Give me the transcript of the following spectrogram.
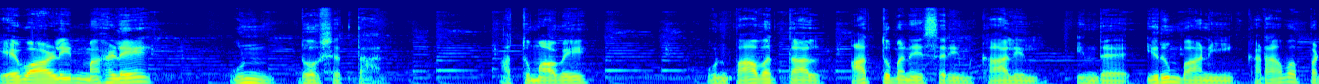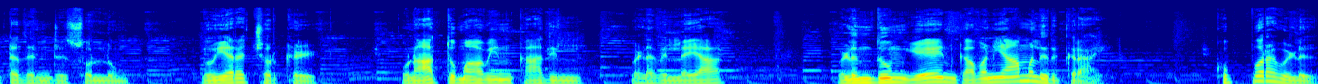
ஏவாளின் மகளே உன் தோஷத்தால். அத்துமாவே உன் பாவத்தால் ஆத்துமனேசரின் காலில் இந்த இரும்பாணி கடாவப்பட்டதென்று சொல்லும் துயரச் சொற்கள் உன் ஆத்துமாவின் காதில் விழவில்லையா? விழுந்தும் ஏன் கவனியாமல் இருக்கிறாய்? குப்புற விழு.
